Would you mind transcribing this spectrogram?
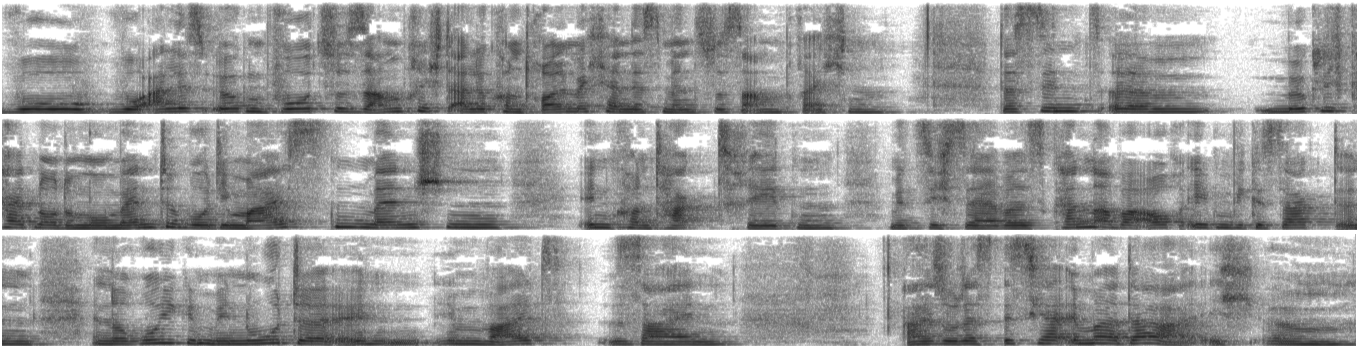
wo, wo alles irgendwo zusammenbricht, alle Kontrollmechanismen zusammenbrechen. Das sind ähm, Möglichkeiten oder Momente, wo die meisten Menschen in Kontakt treten mit sich selber. Es kann aber auch eben, wie gesagt, in, eine ruhige Minute in, im Wald sein. Also das ist ja immer da. Ich ähm,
